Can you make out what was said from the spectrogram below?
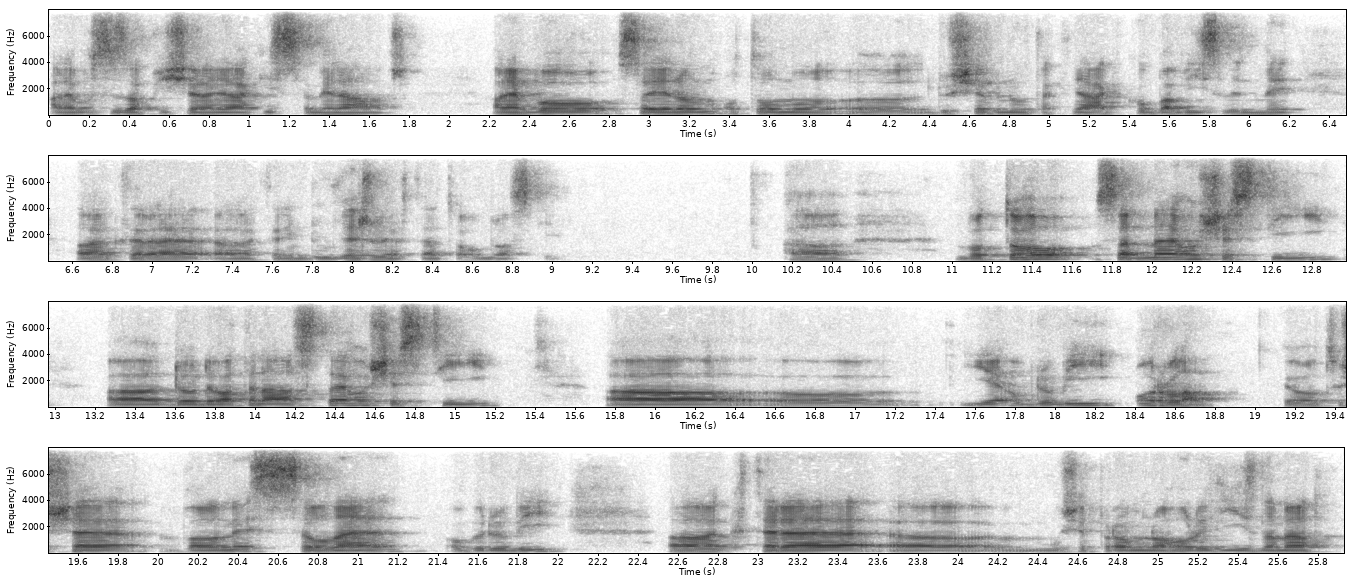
anebo se zapíše na nějaký seminář, anebo se jenom o tom uh, duševnu tak nějak jako baví s lidmi, uh, které, uh, kterým důvěřuje v této oblasti. Od toho 7.6. do 19.6. je období orla, jo, což je velmi silné období, které může pro mnoho lidí znamenat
